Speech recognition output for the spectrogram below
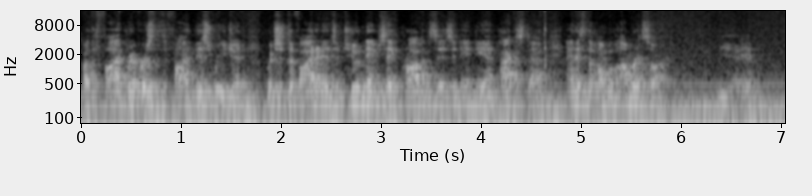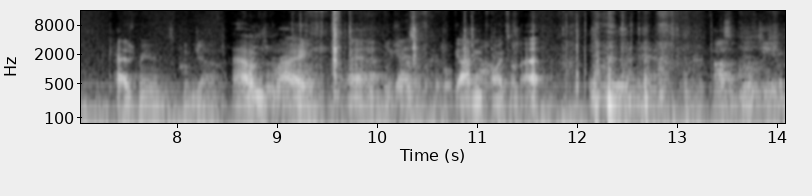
are the five rivers that define this region, which is divided into two namesake provinces in India and Pakistan, and is the home of Amritsar. Yeah. Kashmir? It's Punjab. Oh, right. Man, we You should guys have have gotten points on that. Toss-up 15.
